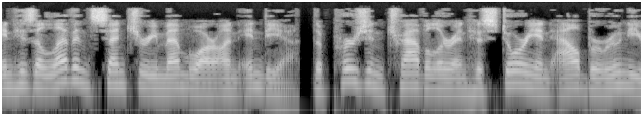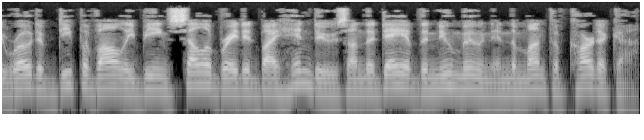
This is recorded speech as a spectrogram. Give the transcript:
In his 11th-century memoir on India, the Persian traveller and historian al-Biruni wrote of Deepavali being celebrated by Hindus on the day of the new moon in the month of Kartika.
